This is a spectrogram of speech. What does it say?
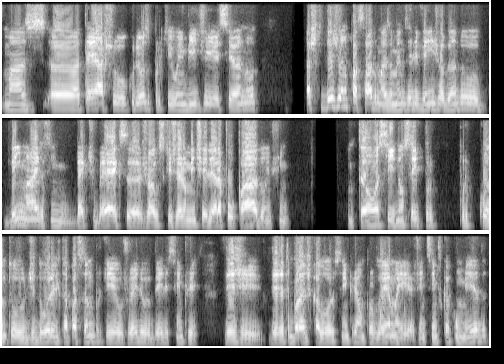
Mas uh, até acho curioso porque o Embiid esse ano, acho que desde o ano passado, mais ou menos, ele vem jogando bem mais, assim, back-to-backs, uh, jogos que geralmente ele era poupado, ou enfim. Então, assim, não sei por, por quanto de dor ele está passando, porque o joelho dele sempre, desde, desde a temporada de calor, sempre é um problema e a gente sempre fica com medo.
